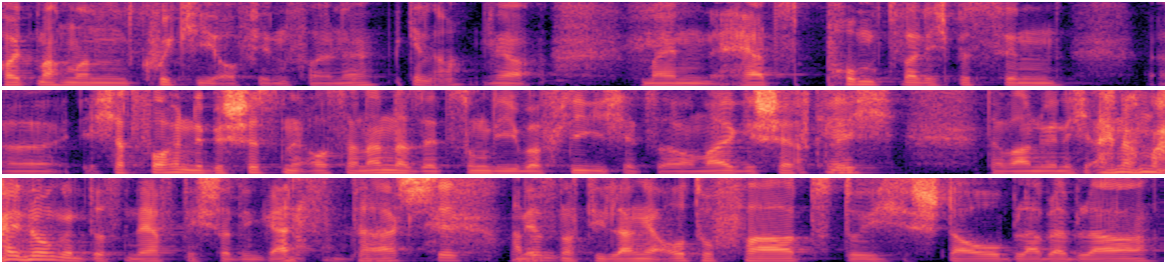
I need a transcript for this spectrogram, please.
Heute machen wir einen Quickie auf jeden Fall, ne? Genau. Ja, mein Herz pumpt, weil ich ein bisschen. Äh, ich hatte vorhin eine beschissene Auseinandersetzung, die überfliege ich jetzt aber mal geschäftlich. Da waren wir nicht einer Meinung und das nervt mich schon den ganzen Tag. Shit. Und Aber- jetzt noch die lange Autofahrt durch Stau, bla bla bla.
